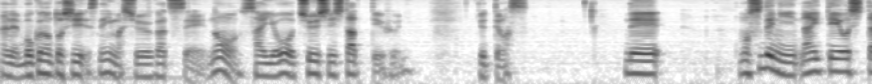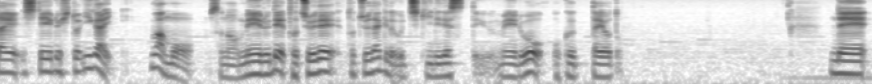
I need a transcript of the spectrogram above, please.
なんで僕の年ですね今就活生の採用を中止したっていうふうに言ってます。でもうすでに内定をしたいしている人以外はもうそのメールで途中で途中だけど打ち切りですっていうメールを送ったよと。で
